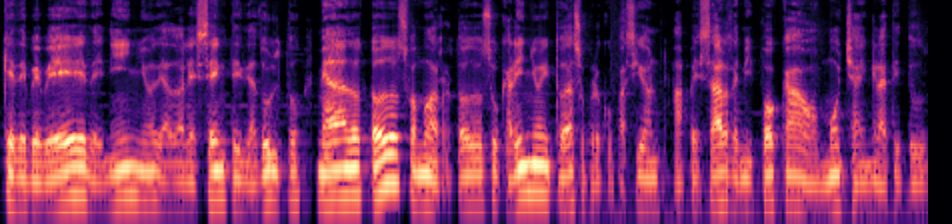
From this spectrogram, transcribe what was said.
que de bebé, de niño, de adolescente y de adulto me ha dado todo su amor, todo su cariño y toda su preocupación, a pesar de mi poca o mucha ingratitud.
